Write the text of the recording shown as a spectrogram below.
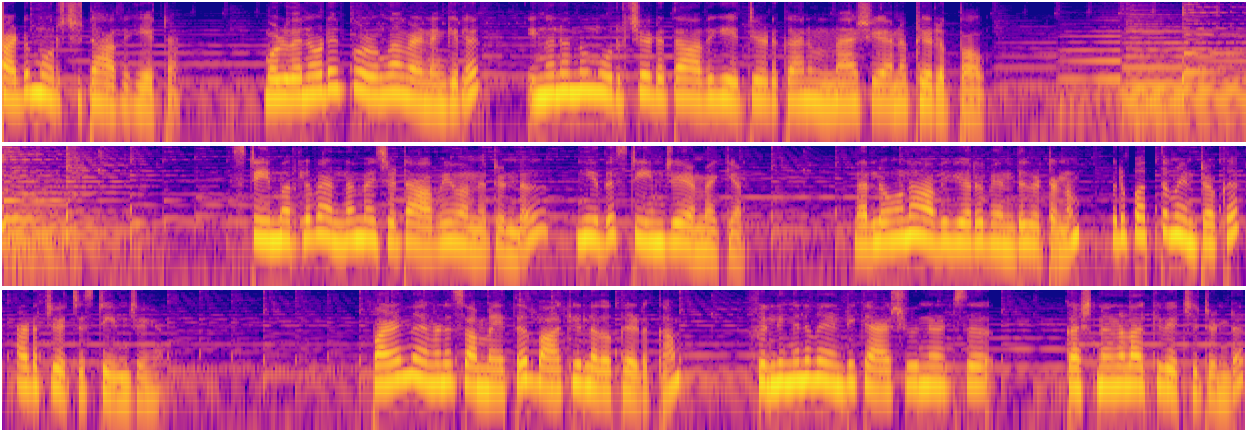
നടു മുറിച്ചിട്ട് ആവി കയറ്റാം. മുഴുവനോടെ പുഴുങ്ങാൻ വേണമെങ്കിൽ ഇങ്ങനൊന്ന് മുറിച്ചെടുത്ത് ആവി കയറ്റിയെടുക്കാനും മാഷ് ചെയ്യാനൊക്കെ എളുപ്പമാവും സ്റ്റീമറിൽ വെള്ളം വെച്ചിട്ട് ആവി വന്നിട്ടുണ്ട്. ഇനി ഇത് സ്റ്റീം ചെയ്യാൻ വയ്ക്കാം നല്ലോണം ആവി കയറി വെന്ത് കിട്ടണം. ഒരു പത്ത് മിനിറ്റൊക്കെ അടച്ചു വെച്ച് സ്റ്റീം ചെയ്യാം. പഴം വേവണ സമയത്ത് ബാക്കിയുള്ളതൊക്കെ എടുക്കാം. ഫില്ലിങ്ങിന് വേണ്ടി കാഷ്യൂ നട്ട്സ് കഷ്ണങ്ങളാക്കി വെച്ചിട്ടുണ്ട്.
